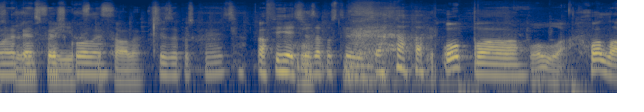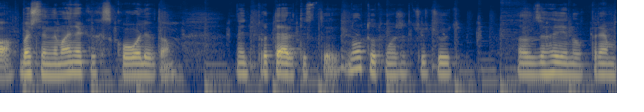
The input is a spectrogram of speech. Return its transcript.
скоріше американської за все, їх школи. списали. Ще запускається. Офігеть, ще запустилися. Опа. Ола. Хола. Бачите, немає ніяких сколів там. Навіть протертостей. Ну тут може чуть-чуть. Але взагалі, ну прям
